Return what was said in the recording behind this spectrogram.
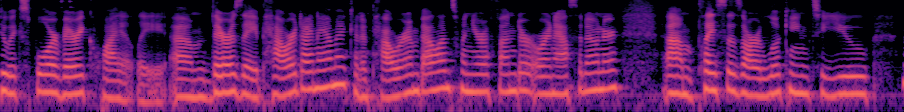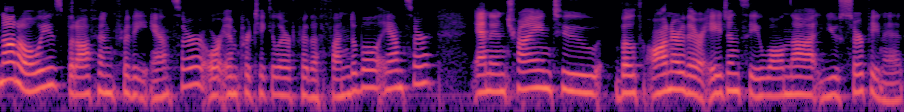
to explore very quietly. Um, there is a power dynamic and a power imbalance when you're a funder or an asset owner. Um, places are looking to you, not always, but often for the answer, or in particular for the fundable answer. And in trying to both honor their agency while not usurping it,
